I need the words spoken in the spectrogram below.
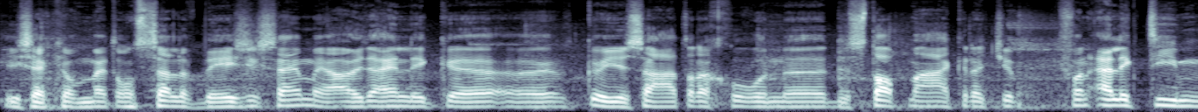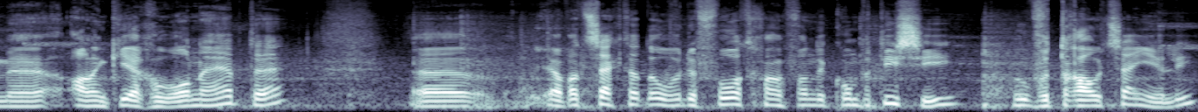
Je zegt je met onszelf bezig zijn, maar ja, uiteindelijk uh, kun je zaterdag gewoon de stap maken dat je van elk team al een keer gewonnen hebt. Hè? ja, wat zegt dat over de voortgang van de competitie? Hoe vertrouwd zijn jullie?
